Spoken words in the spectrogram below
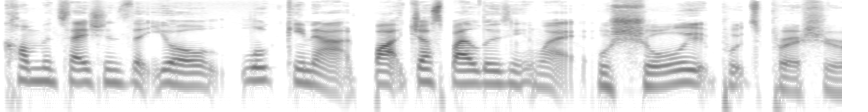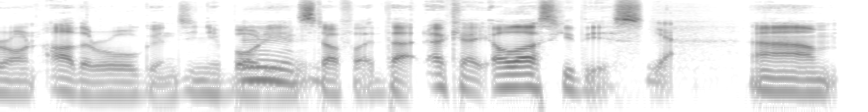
compensations that you're looking at, but just by losing weight. Well, surely it puts pressure on other organs in your body and Mm. stuff like that. Okay, I'll ask you this. Yeah. Um,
